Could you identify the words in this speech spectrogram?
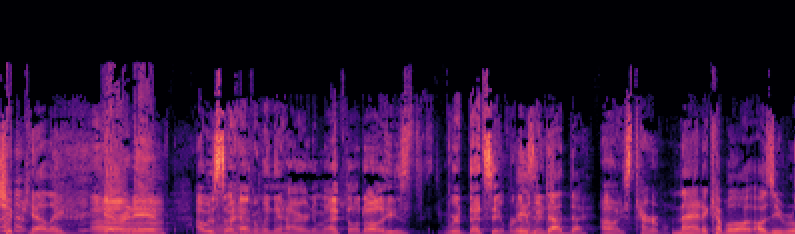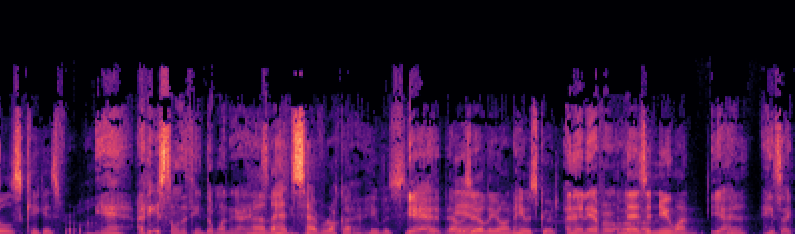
Chip Kelly, get rid of him. I was so happy when they hired him, and I thought, oh, he's we're that's it. We're He's gonna a win. dud though. Oh, he's terrible. And they had a couple of Aussie rules kickers for a while. Yeah, I think he's still on the team. The one guy. Uh, he's they on- had Sav Rocca. He was Yeah. That was Yeah. early on. He was good. and then they have a. And there's a new one. Yeah, he's like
